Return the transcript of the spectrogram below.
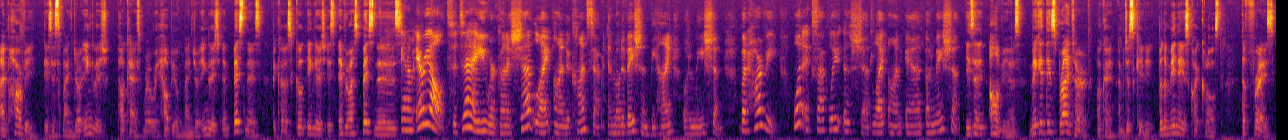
I'm Harvey. This is Mind Your English podcast where we help you mind your English and business because good English is everyone's business. And I'm Ariel. Today we're gonna shed light on the concept and motivation behind automation. But Harvey, what exactly is shed light on and automation? Isn't it obvious? Making things brighter. Okay, I'm just kidding, but the meaning is quite close. The phrase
